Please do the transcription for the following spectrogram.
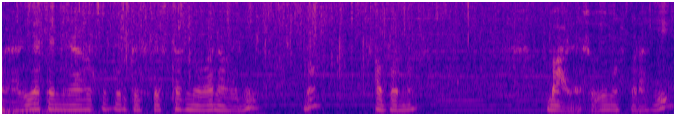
Bueno, haría tener algo porque es que estas no van a venir, ¿no? Ah, pues no. Vale, subimos por aquí.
